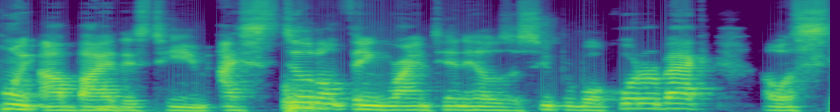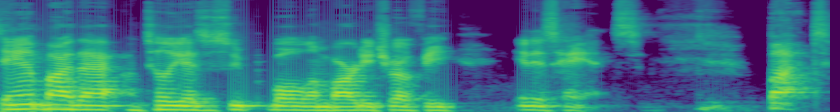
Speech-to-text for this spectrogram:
I'll buy this team. I still don't think Ryan Tannehill is a Super Bowl quarterback. I will stand by that until he has a Super Bowl Lombardi trophy in his hands. But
